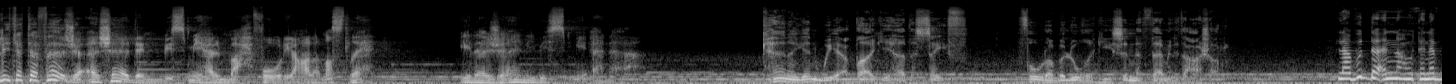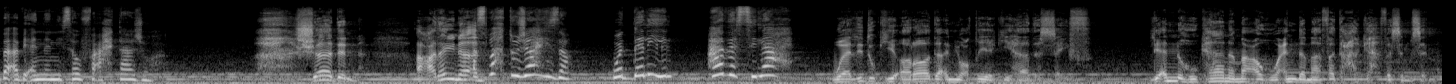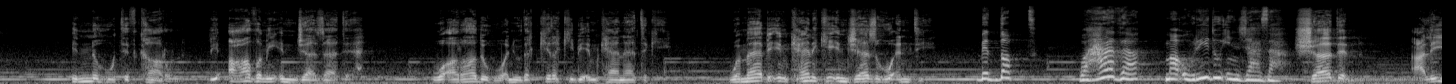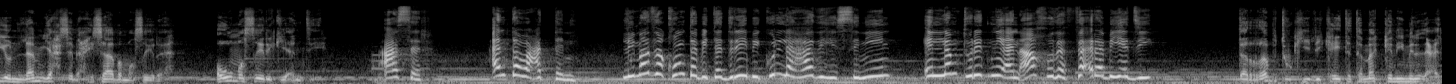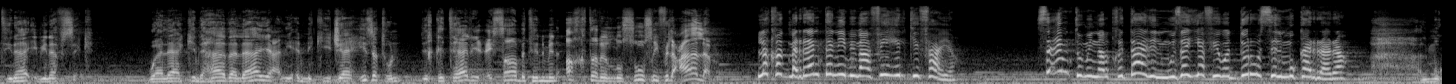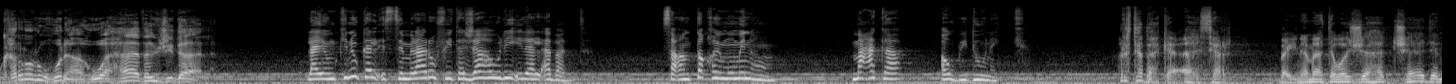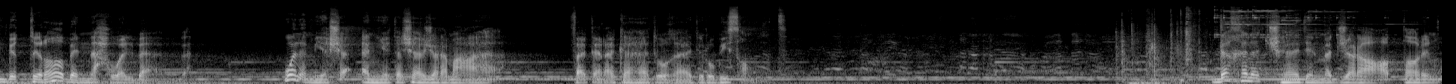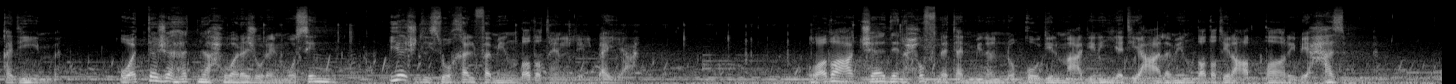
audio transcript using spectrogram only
لتتفاجأ شاد باسمها المحفور على نصله إلى جانب اسم أنا. كان ينوي إعطائك هذا السيف فور بلوغك سن الثامنة عشر. لابد أنه تنبأ بأنني سوف أحتاجه. شاد علينا أن أصبحت جاهزة. والدليل؟ هذا السلاح. والدك أراد أن يعطيك هذا السيف لأنه كان معه عندما فتح كهف سمسم. إنه تذكار لأعظم إنجازاته وأراده أن يذكرك بإمكاناتك وما بإمكانك إنجازه أنت. بالضبط وهذا ما أريد إنجازه. شاد علي لم يحسب حساب مصيره أو مصيرك أنت. عسر أنت وعدتني. لماذا قمت بتدريبي كل هذه السنين إن لم تردني أن آخذ الثأر بيدي؟ دربتك لكي تتمكني من الاعتناء بنفسك. ولكن هذا لا يعني أنك جاهزة لقتال عصابة من أخطر اللصوص في العالم. لقد مرنتني بما فيه الكفاية. سئمت من القتال المزيف والدروس المكررة. المكرر هنا هو هذا الجدال. لا يمكنك الاستمرار في تجاهلي إلى الأبد. سأنتقم منهم. معك أو بدونك. ارتبك آسر بينما توجهت شاد باضطراب نحو الباب. ولم يشأ أن يتشاجر معها فتركها تغادر بصمت. دخلت شاد متجر عطار قديم واتجهت نحو رجل مسن يجلس خلف منضدة للبيع. وضعت شاد حفنة من النقود المعدنية على منضدة العطار بحزم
